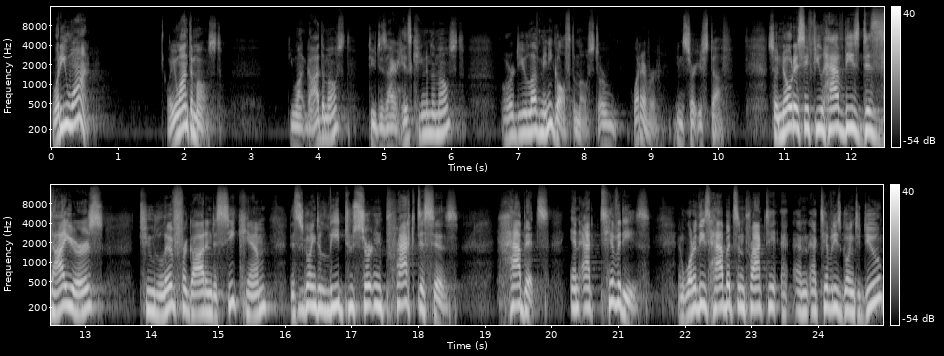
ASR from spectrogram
What do you want? What do you want the most? Do you want God the most? Do you desire His kingdom the most? Or do you love mini golf the most? Or whatever. Insert your stuff. So notice if you have these desires to live for God and to seek Him, this is going to lead to certain practices, habits, and activities and what are these habits and, practi- and activities going to do?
